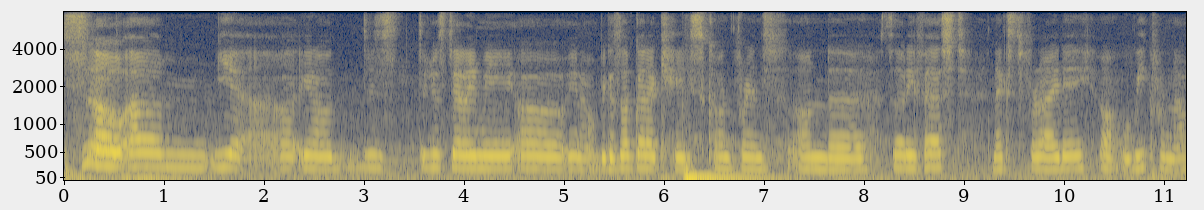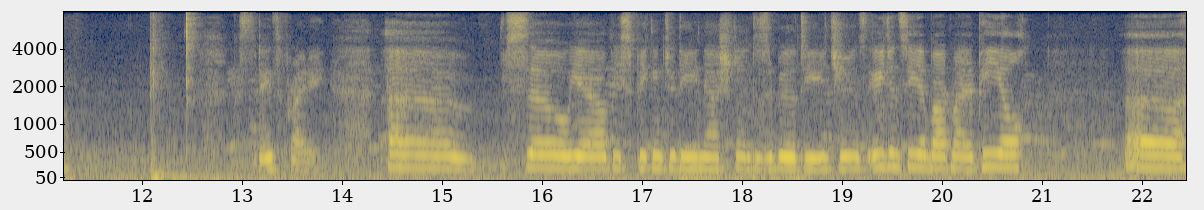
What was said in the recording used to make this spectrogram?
So, um, yeah, uh, you know, just just telling me, uh, you know, because I've got a case conference on the 31st, next Friday. Oh, a week from now. Because today's Friday. Uh, so yeah, I'll be speaking to the National Disability Insurance Agency about my appeal. Uh,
